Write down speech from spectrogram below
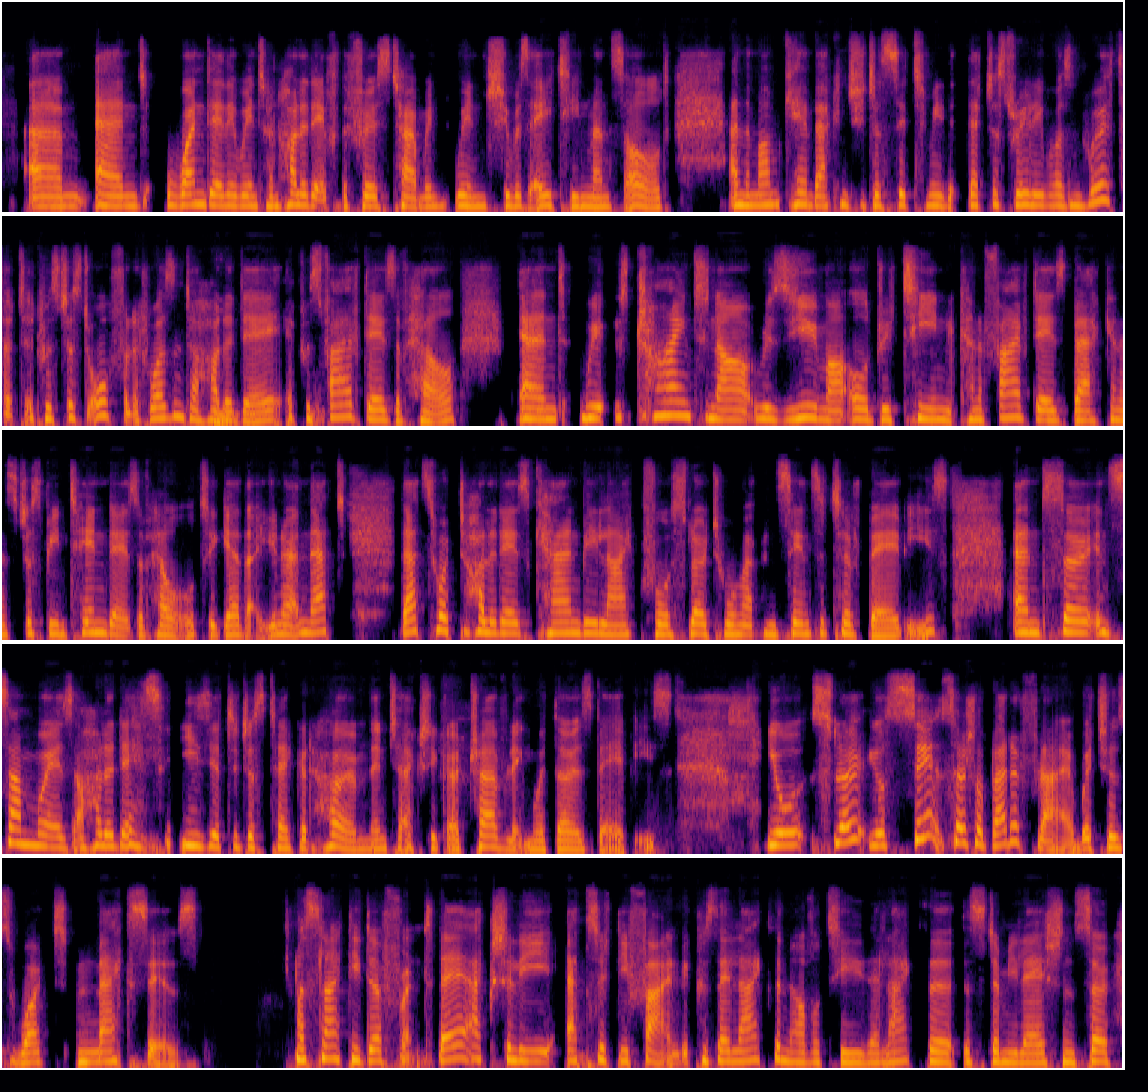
Um, and one day they went on holiday for the first time when, when she was 18 months old. And the mum came back and she just said to me that that just really wasn't worth it. It was just awful. It wasn't a holiday. It was five days of hell. And we're trying to now resume our old routine. We're kind of five days back and it's just been 10 days of hell altogether, you know, and that that's what holidays can be like for slow to warm up and sensitive babies. And so in some ways, a holiday is easier to just take at home than to actually go traveling with those babies. Your slow, your social butterfly, which is what Max is, are slightly different. They're actually absolutely fine because they like the novelty, they like the, the stimulation. So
